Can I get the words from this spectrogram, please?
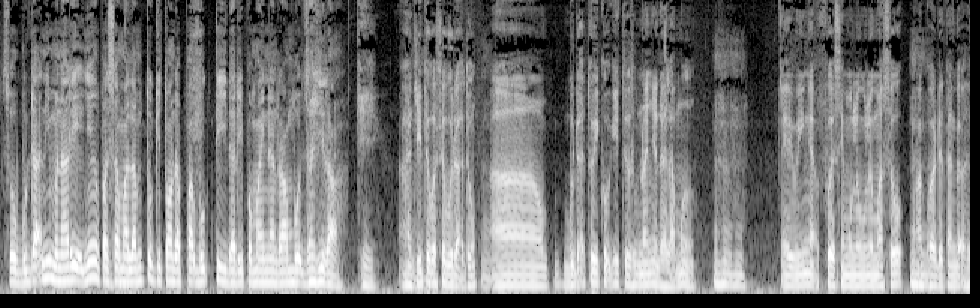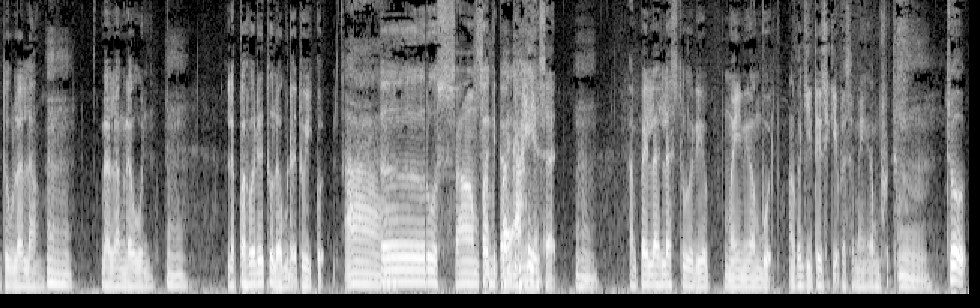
So budak ni menariknya pasal malam tu kita orang dapat bukti dari permainan rambut Zahira. Okey. Ah, cerita pasal budak tu. Ah, budak tu ikut kita sebenarnya dah lama. Hmm. Eh, ingat first yang mula-mula masuk, aku ada tanggap satu belalang. Hmm. Belalang daun. Hmm. Lepas pada tu lah budak tu ikut. Ah. Terus sampai, kita Sampai habis akhir. menyiasat. Hmm. Sampai last-last tu dia main rambut. Aku cerita sikit pasal main rambut. Hmm. So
